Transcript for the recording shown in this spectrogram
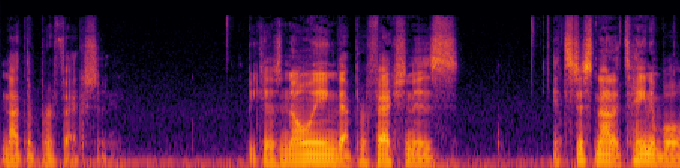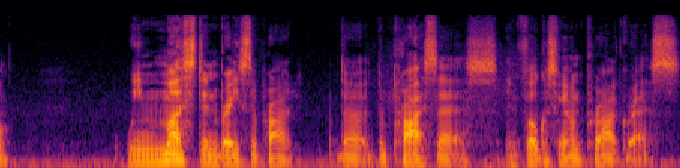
not the perfection. Because knowing that perfection is it's just not attainable, we must embrace the pro- the the process and focusing on progress.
